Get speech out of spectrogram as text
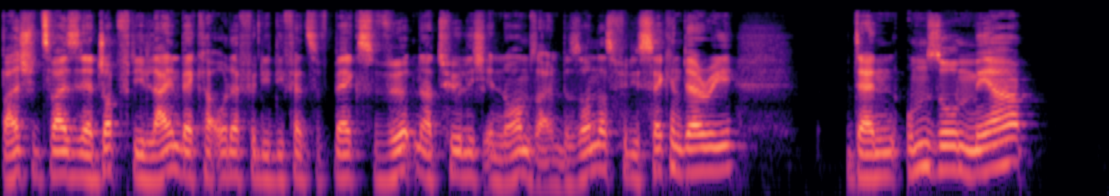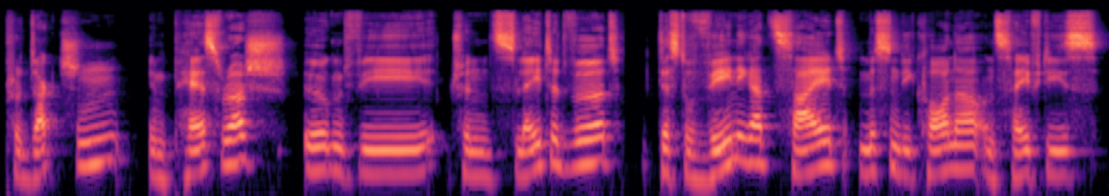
Beispielsweise der Job für die Linebacker oder für die Defensive Backs wird natürlich enorm sein, besonders für die Secondary, denn umso mehr Production im Pass Rush irgendwie translated wird, desto weniger Zeit müssen die Corner und Safeties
